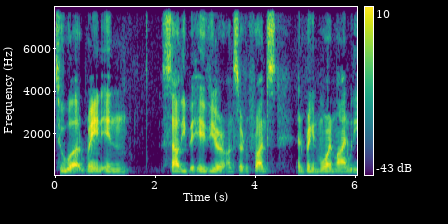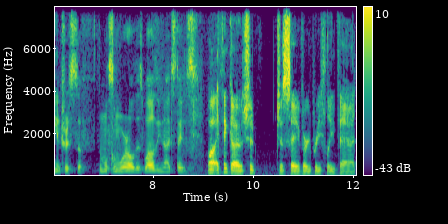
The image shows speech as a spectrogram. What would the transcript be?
to uh, rein in Saudi behavior on certain fronts and bring it more in line with the interests of the Muslim world as well as the United States. Well, I think I should just say very briefly that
